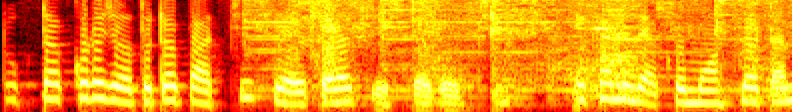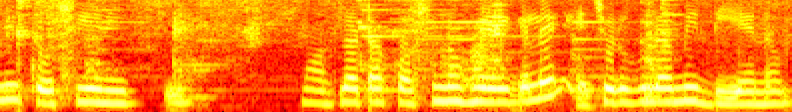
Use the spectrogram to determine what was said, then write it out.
টুকটাক করে যতটা পাচ্ছি শেয়ার করার চেষ্টা করছি। এখানে দেখো, মশলাটা আমি কষিয়ে নিচ্ছি। মশলাটা কষানো হয়ে গেলে এঁচড়গুলো আমি দিয়ে নেব।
